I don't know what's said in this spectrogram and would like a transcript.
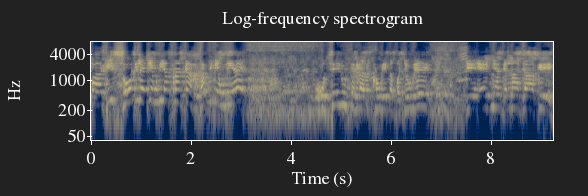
ਪਾਰਟੀ ਸੋਚ ਲੈ ਕੇ ਆਉਂਦੀ ਆਪਣਾ ਘਰ ਸਮਝ ਕੇ ਆਉਂਦੀ ਹੈ। ਉਸੇ ਨੂੰ ਤਗੜਾ ਰੱਖੋਗੇ ਤਾਂ ਬਚੋਗੇ। ਜੇ ਇਹ ਗੱਲਾਂ ਜਾ ਕੇ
